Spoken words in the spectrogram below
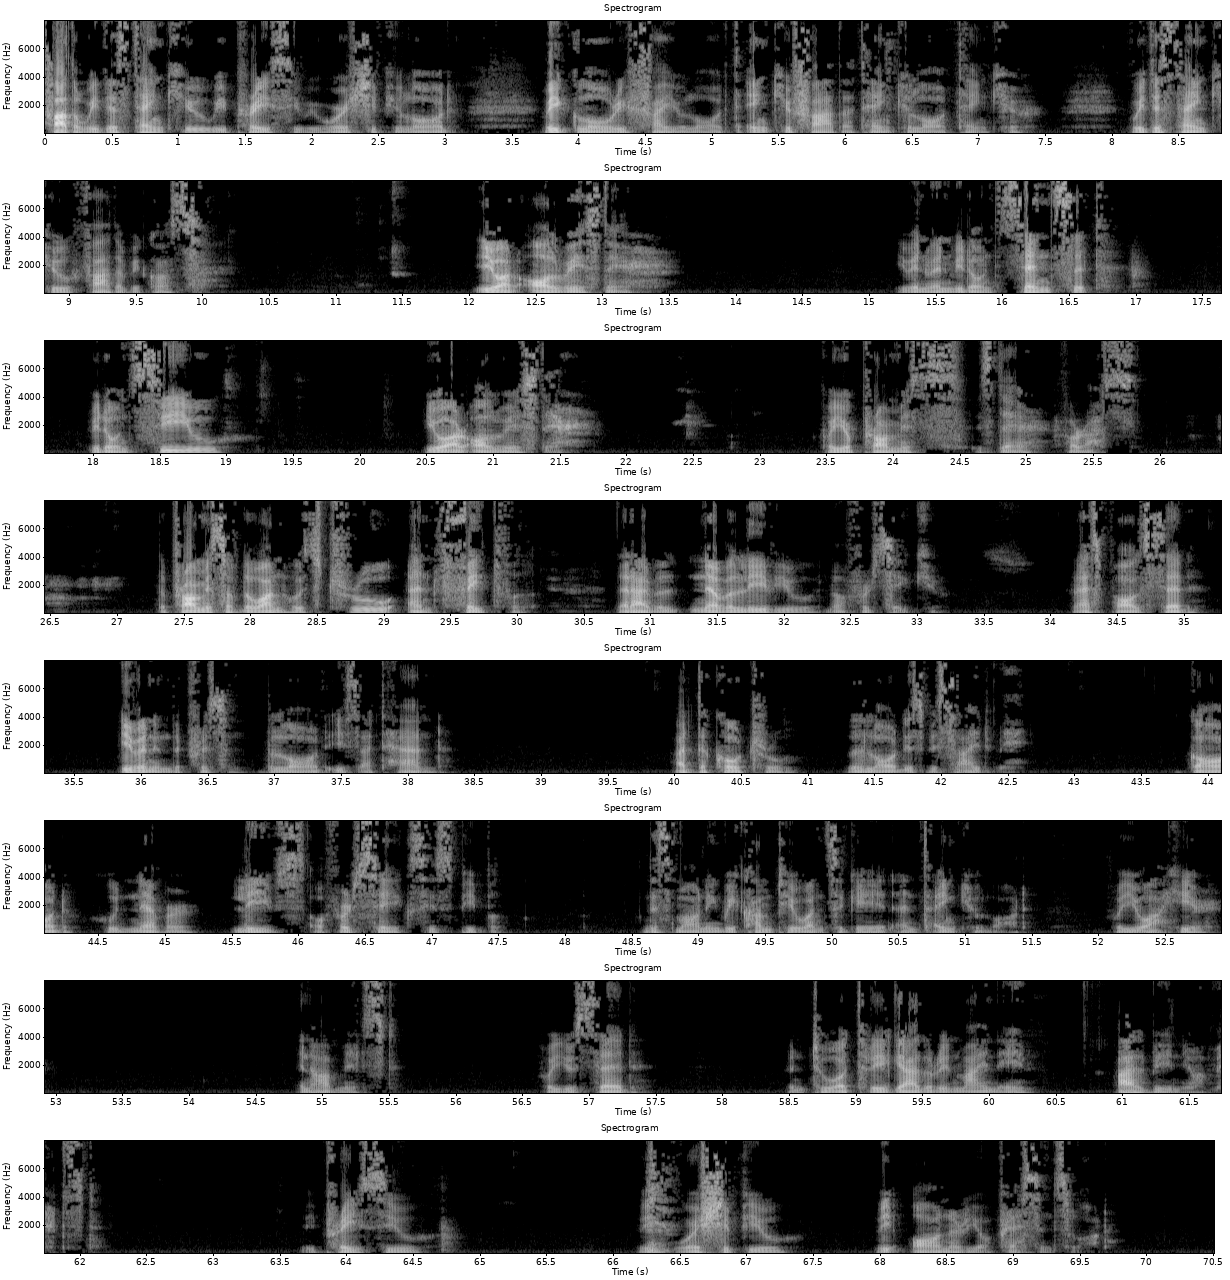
Father, we just thank you, we praise you, we worship you, Lord. We glorify you, Lord. Thank you, Father. Thank you, Lord. Thank you. We just thank you, Father, because you are always there. Even when we don't sense it, we don't see you, you are always there. For your promise is there for us. The promise of the one who is true and faithful, that I will never leave you nor forsake you. And as Paul said, even in the prison, the Lord is at hand. At the courtroom, the Lord is beside me. God who never leaves or forsakes his people. This morning we come to you once again and thank you, Lord, for you are here in our midst. For you said, when two or three gather in my name, I'll be in your midst. We praise you. We worship you. We honor your presence, Lord.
